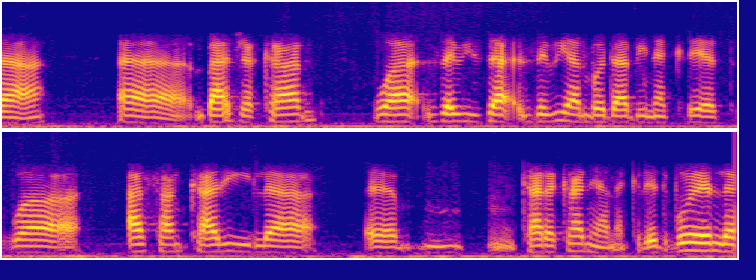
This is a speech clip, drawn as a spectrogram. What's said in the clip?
لە باجەکان و زەوی زەویان بۆ دابی نەکرێت و ئاسانکاری لە کارەکانیان نەکرێت بۆیە لە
